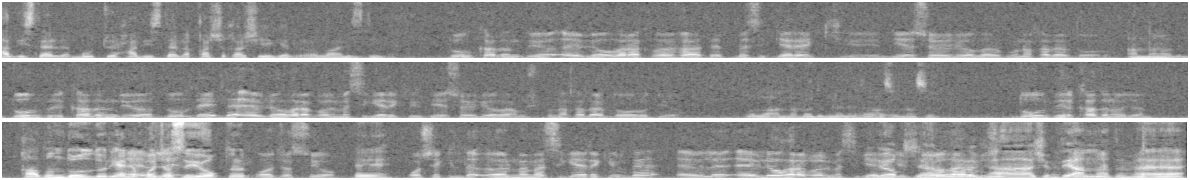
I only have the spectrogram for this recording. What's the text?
hadislerle, bu tür hadislerle karşı karşıya gelir Allah'ın izniyle. Dul kadın diyor evli olarak vefat etmesi gerek e, diye söylüyorlar. Bu ne kadar doğru? Anlamadım. Dul bir kadın diyor, dul değil de evli olarak ölmesi gerekir diye söylüyorlarmış. Bu ne kadar doğru diyor. Vallahi anlamadım. Ne, nasıl nasıl? Dul bir kadın hocam. Kadın duldur yani Evli- kocası yoktur. Kocası yok. E, O şekilde ölmemesi gerekir de evli, evli olarak ölmesi gerekir yok canım. diyorlarmış. öyle- Ha şimdi anladım. he, he.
